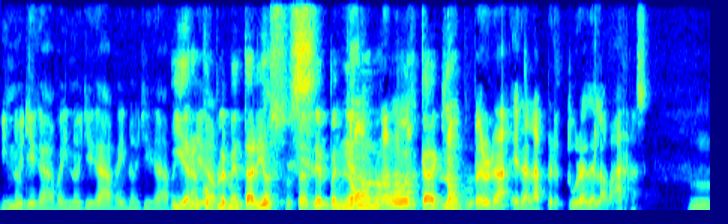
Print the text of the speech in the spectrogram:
Y no llegaba, y no llegaba, y no llegaba. ¿Y eran llegaba. complementarios? O sea, dependían no, uno o cada quien. no, pero era, era la apertura de la barras. Mm,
